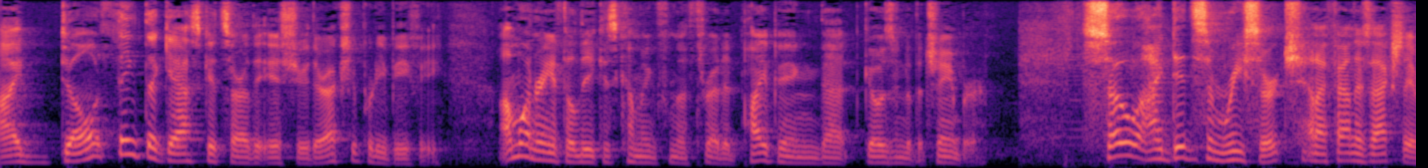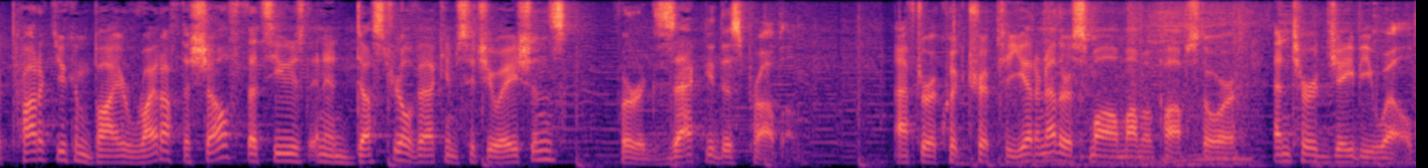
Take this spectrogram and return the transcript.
I don't think the gaskets are the issue. They're actually pretty beefy. I'm wondering if the leak is coming from the threaded piping that goes into the chamber. So I did some research and I found there's actually a product you can buy right off the shelf that's used in industrial vacuum situations for exactly this problem. After a quick trip to yet another small mom and pop store, enter JB Weld.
